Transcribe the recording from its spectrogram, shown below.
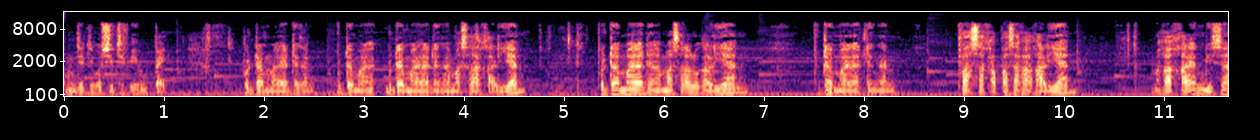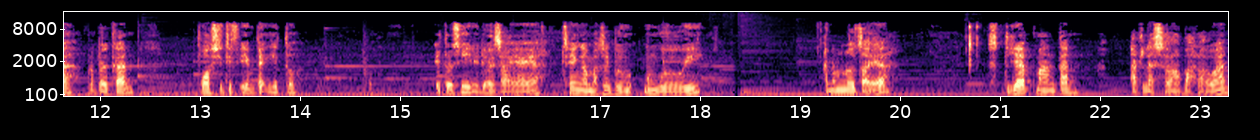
menjadi positif impact. Berdamailah dengan berdamai, berdamailah dengan masalah kalian. Berdamailah dengan masa lalu kalian. Berdamailah dengan prasangka-prasangka kalian. Maka kalian bisa mendapatkan positif impact itu. Itu sih dari saya ya. Saya nggak maksud menggurui. Karena menurut saya setiap mantan adalah seorang pahlawan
